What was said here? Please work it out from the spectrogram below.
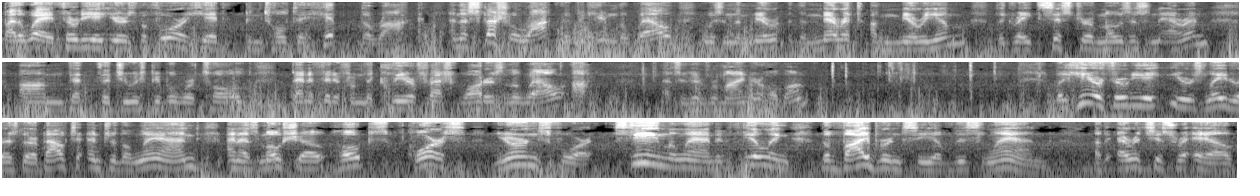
By the way, 38 years before, he had been told to hit the rock, and the special rock that became the well, it was in the, the merit of Miriam, the great sister of Moses and Aaron, um, that the Jewish people were told benefited from the clear, fresh waters of the well. Ah, that's a good reminder. Hold on. But here, 38 years later, as they're about to enter the land, and as Moshe hopes, of course, yearns for, seeing the land and feeling the vibrancy of this land, of Eretz Yisrael,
